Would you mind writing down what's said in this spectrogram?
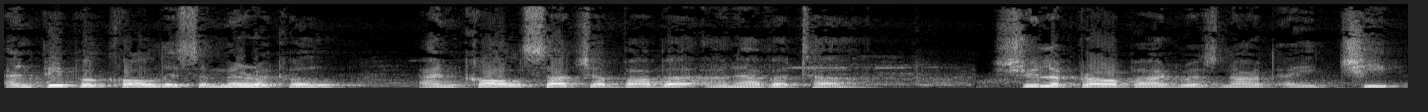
And people call this a miracle and call such a Baba an avatar. Srila Prabhupada was not a cheap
